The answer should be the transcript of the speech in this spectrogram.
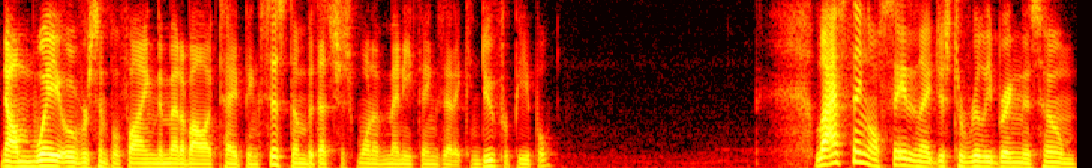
Now, I'm way oversimplifying the metabolic typing system, but that's just one of many things that it can do for people. Last thing I'll say tonight, just to really bring this home,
